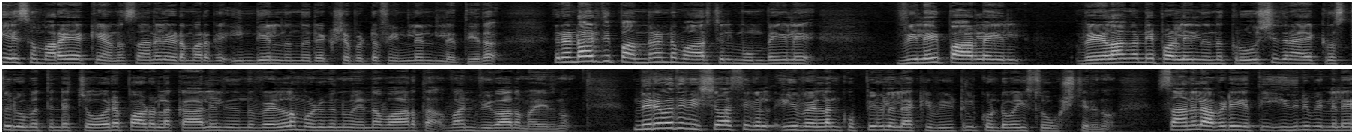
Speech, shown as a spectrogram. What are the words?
കേസ് മറയാക്കിയാണ് സനൽ ഇടമർക്ക് ഇന്ത്യയിൽ നിന്ന് രക്ഷപ്പെട്ട് ഫിൻലൻഡിലെത്തിയത്. രണ്ടായിരത്തി പന്ത്രണ്ട് മാർച്ചിൽ മുംബൈയിലെ വിലൈപാർലയിൽ വേളാങ്കണ്ണി പള്ളിയിൽ നിന്ന് ക്രൂശിതനായ ക്രിസ്തു രൂപത്തിന്റെ ചോരപ്പാടുള്ള കാലിൽ നിന്ന് വെള്ളം ഒഴുകുന്നു എന്ന വാർത്ത വൻ വിവാദമായിരുന്നു. നിരവധി വിശ്വാസികൾ ഈ വെള്ളം കുപ്പികളിലാക്കി വീട്ടിൽ കൊണ്ടുപോയി സൂക്ഷിച്ചിരുന്നു. സാനൽ അവിടെ എത്തി ഇതിനു പിന്നിലെ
